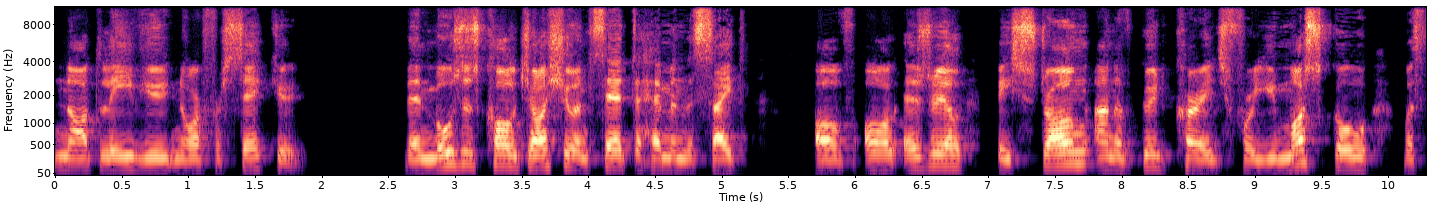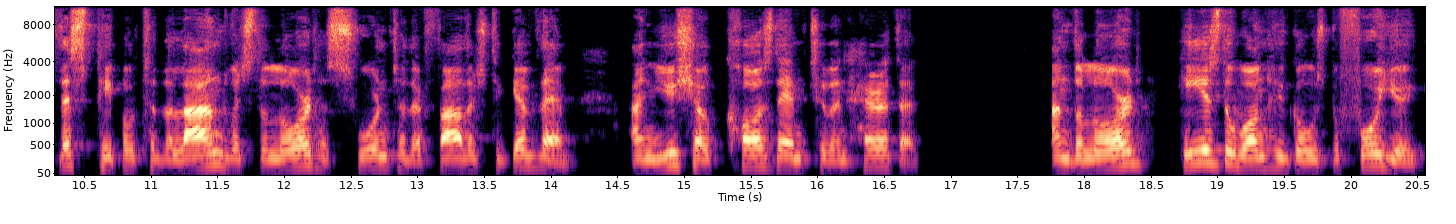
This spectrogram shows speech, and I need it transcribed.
not leave you nor forsake you. Then Moses called Joshua and said to him in the sight of all Israel, Be strong and of good courage, for you must go with this people to the land which the Lord has sworn to their fathers to give them, and you shall cause them to inherit it. And the Lord, He is the one who goes before you.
